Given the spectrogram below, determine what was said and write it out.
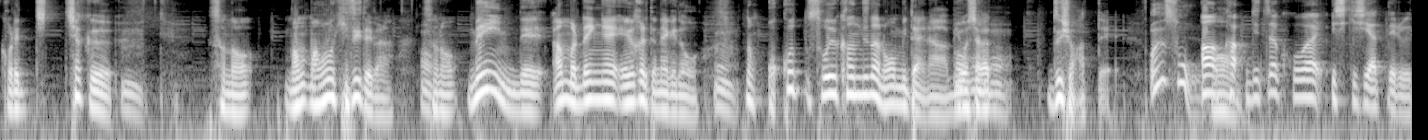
これちっちゃく、そのま魔物気づいてるかな、うん。そのメインであんまり恋愛描かれてないけど、うん。なんかここそういう感じなのみたいな描写がうんうんうん。随所あって。えそう？あ、か実はここが意識し合ってる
